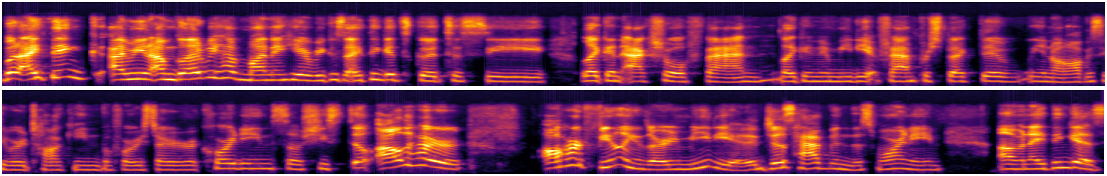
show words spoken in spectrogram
but I think I mean I'm glad we have Mane here because I think it's good to see like an actual fan, like an immediate fan perspective. You know, obviously we are talking before we started recording, so she's still all her all her feelings are immediate. It just happened this morning. Um, and I think as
